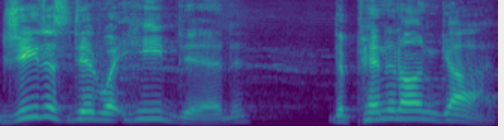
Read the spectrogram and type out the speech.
Jesus did what he did, dependent on God.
